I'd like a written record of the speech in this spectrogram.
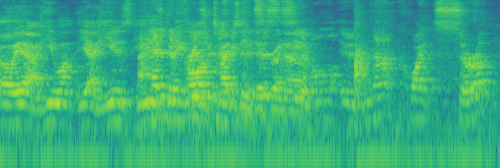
oh yeah, he want yeah he was he I was had the doing all freezer types the of different. consistency of Uh, almost, it was not quite syrup,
